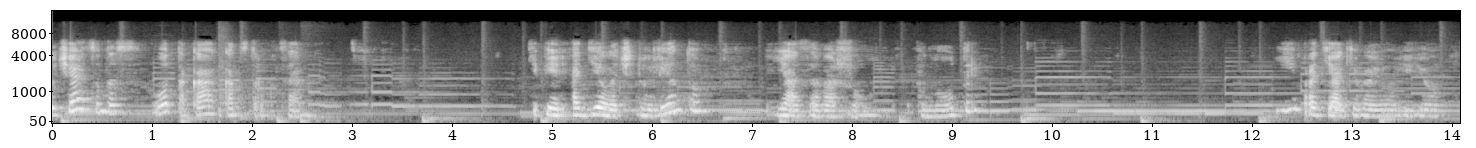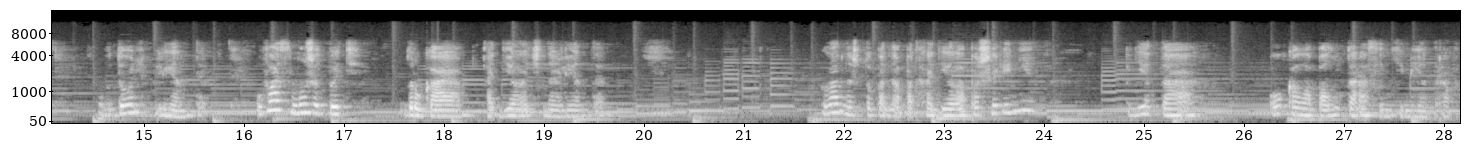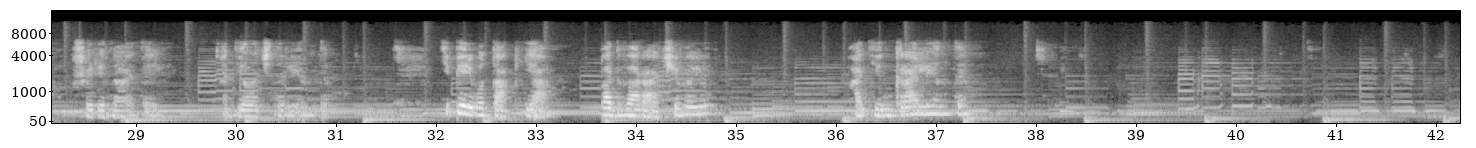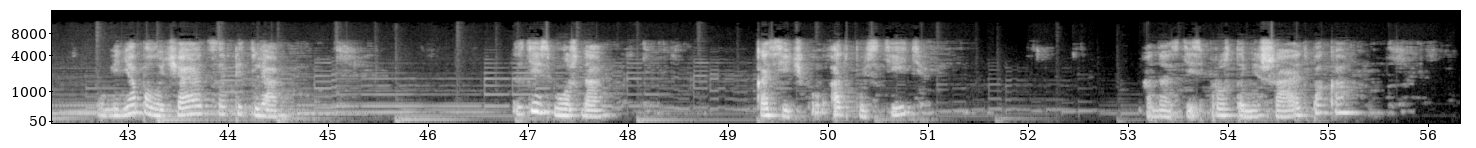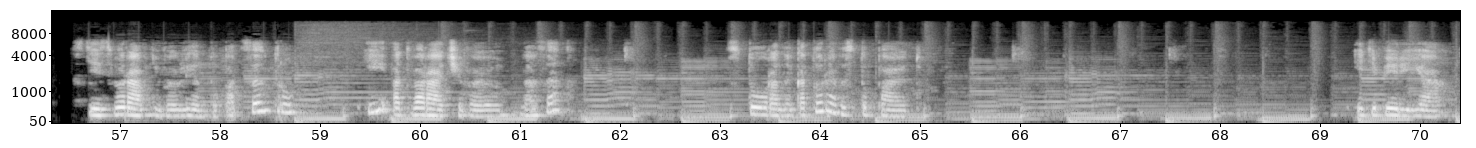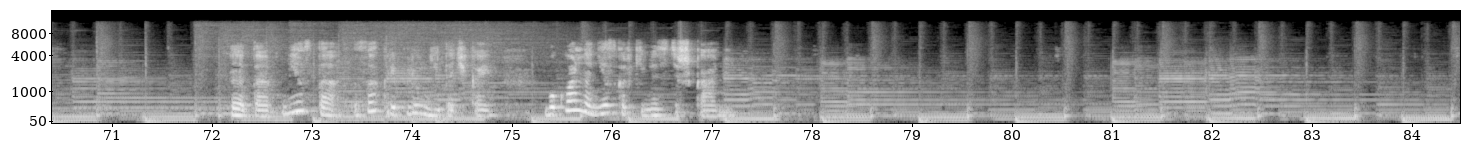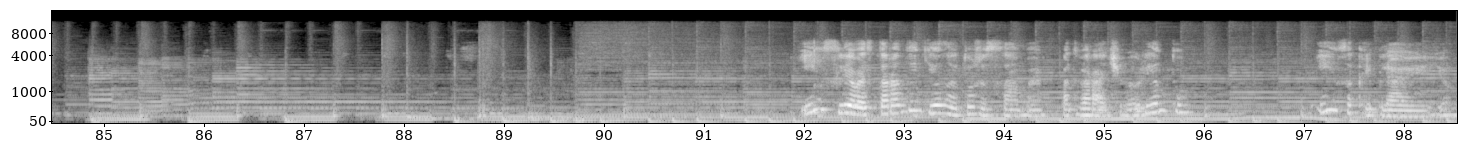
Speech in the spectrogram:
Получается у нас вот такая конструкция. Теперь отделочную ленту я завожу внутрь и протягиваю ее вдоль ленты. У вас может быть другая отделочная лента. Главное, чтобы она подходила по ширине где-то около полутора сантиметров ширина этой отделочной ленты. Теперь вот так я подворачиваю один край ленты. У меня получается петля. Здесь можно косичку отпустить. Она здесь просто мешает пока. Здесь выравниваю ленту по центру и отворачиваю назад стороны, которые выступают. И теперь я это место закреплю ниточкой, буквально несколькими стежками. И с левой стороны делаю то же самое. Подворачиваю ленту и закрепляю ее.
